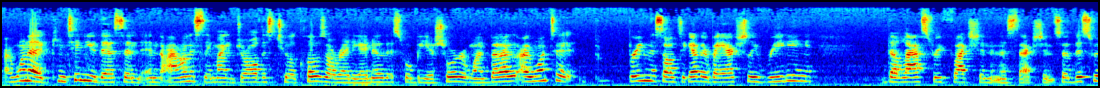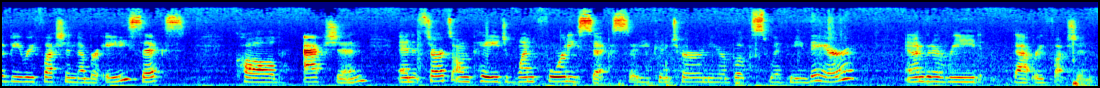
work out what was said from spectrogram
I want to continue this, and, and I honestly might draw this to a close already. I know this will be a shorter one, but I, I want to bring this all together by actually reading the last reflection in this section. So this would be reflection number 86 called Action, and it starts on page 146. So you can turn your books with me there, and I'm going to read that reflection.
